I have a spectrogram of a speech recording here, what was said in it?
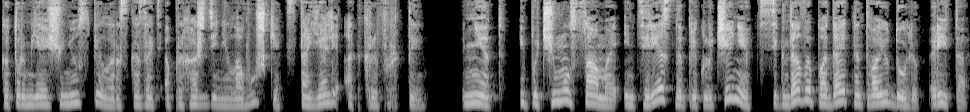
которым я еще не успела рассказать о прохождении ловушки, стояли, открыв рты. «Нет, и почему самое интересное приключение всегда выпадает на твою долю, Рита?»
